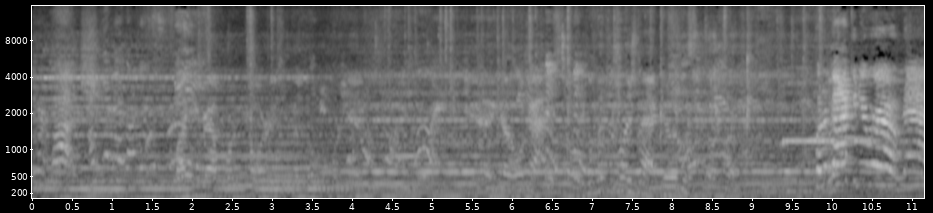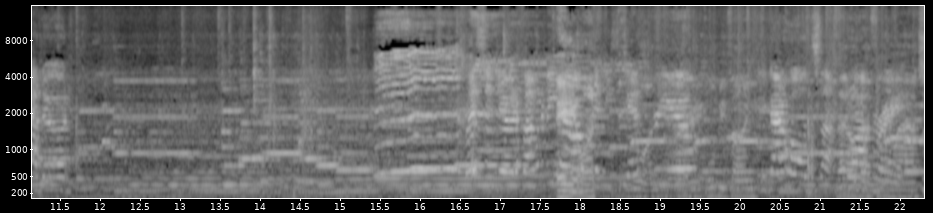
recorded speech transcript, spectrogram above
Here, watch. Why you grab more toys because of more kids? Yeah, you got one. Go put the toys back, dude. Put it back 81. opening these gifts for you, We'll be fine. you gotta hold something. That'll definitely Cooperate. last.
